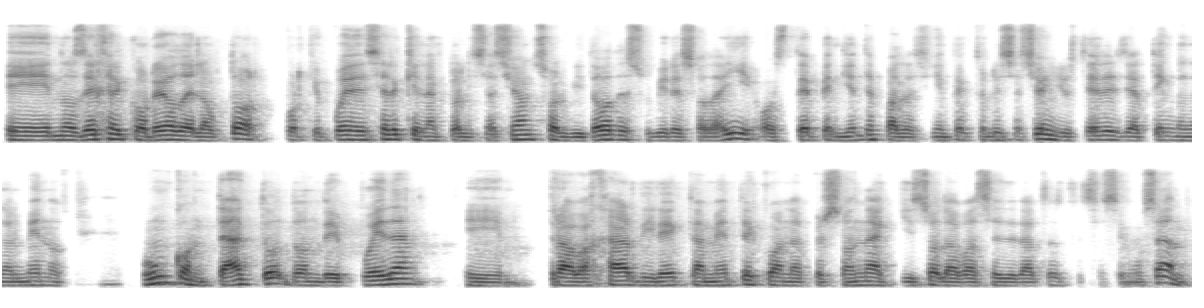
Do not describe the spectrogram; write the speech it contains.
eh, nos deja el correo del autor, porque puede ser que en la actualización se olvidó de subir eso de ahí o esté pendiente para la siguiente actualización y ustedes ya tengan al menos un contacto donde puedan eh, trabajar directamente con la persona que hizo la base de datos que se estén usando.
